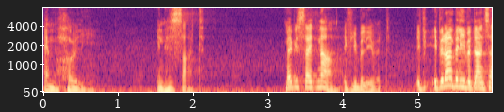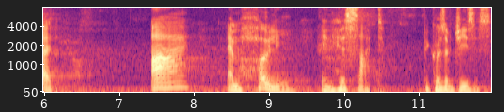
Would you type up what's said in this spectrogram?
am holy in His sight. Maybe say it now if you believe it. If, if you don't believe it, don't say it. I am holy in His sight because of Jesus.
